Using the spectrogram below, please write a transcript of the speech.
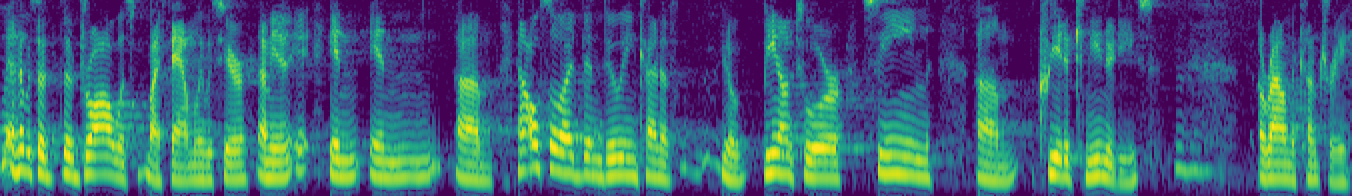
and it was a the draw was my family was here. I mean, in in um, and also I'd been doing kind of you know being on tour, seeing um, creative communities around the country,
